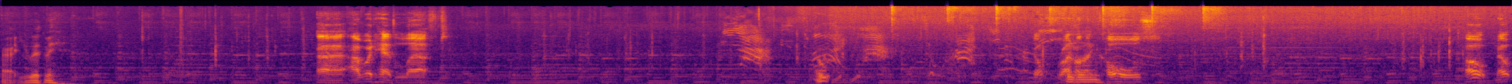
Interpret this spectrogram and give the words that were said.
All right, you with me? Uh, I would head left. Oh, Too hot even for Don't run on Sizzling. the coals. Oh, nope.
